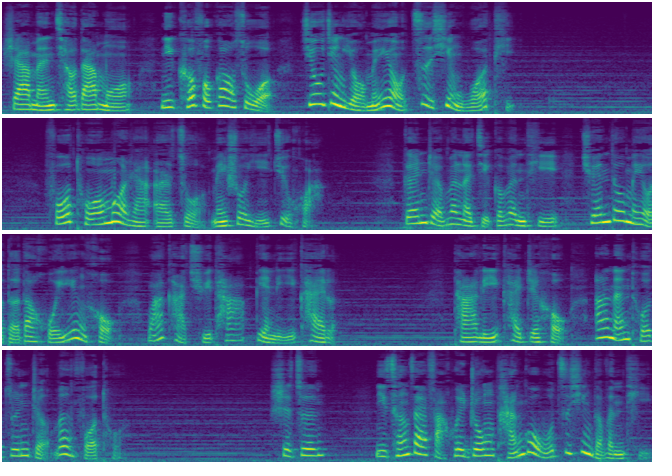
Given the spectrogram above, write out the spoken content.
沙门乔达摩，你可否告诉我，究竟有没有自性我体？”佛陀默然而坐，没说一句话，跟着问了几个问题，全都没有得到回应后，瓦卡渠他便离开了。他离开之后，阿难陀尊者问佛陀：“世尊，你曾在法会中谈过无自性的问题，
